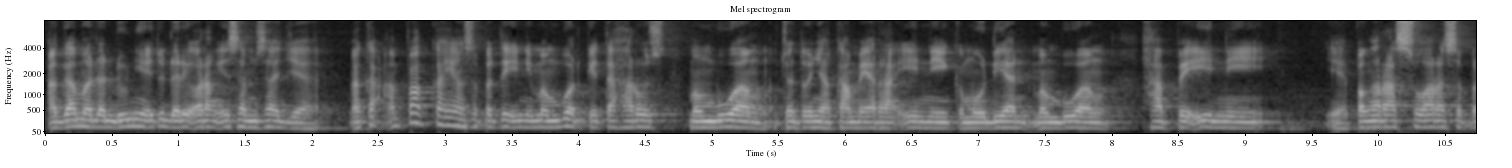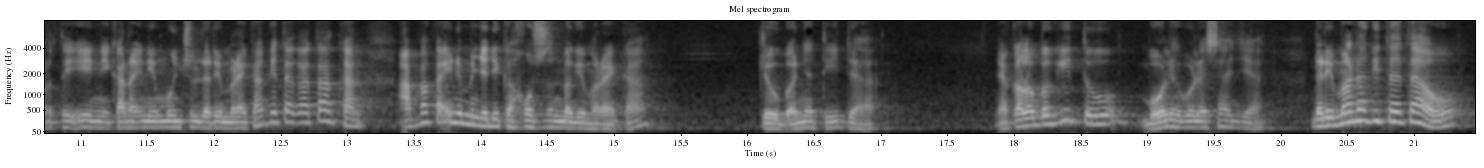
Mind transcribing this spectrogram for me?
agama dan dunia itu dari orang Islam saja, maka apakah yang seperti ini membuat kita harus membuang contohnya kamera ini, kemudian membuang HP ini, ya pengeras suara seperti ini karena ini muncul dari mereka, kita katakan apakah ini menjadi kekhususan bagi mereka? Jawabannya tidak. Ya kalau begitu boleh-boleh saja. Dari mana kita tahu?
